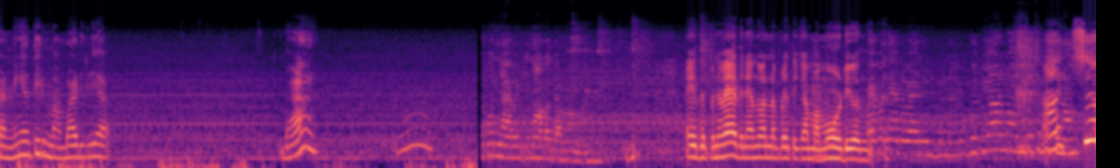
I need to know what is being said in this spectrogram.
കണ്ണിങ്ങനെ തിരുമ്മാൻ പാടില്ല. ബാ. ഏതപ്പിന് വേദന എന്ന് പറഞ്ഞപ്പോഴത്തേക്ക് അമ്മ ഓടി വന്നു. അച്ഛോ.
